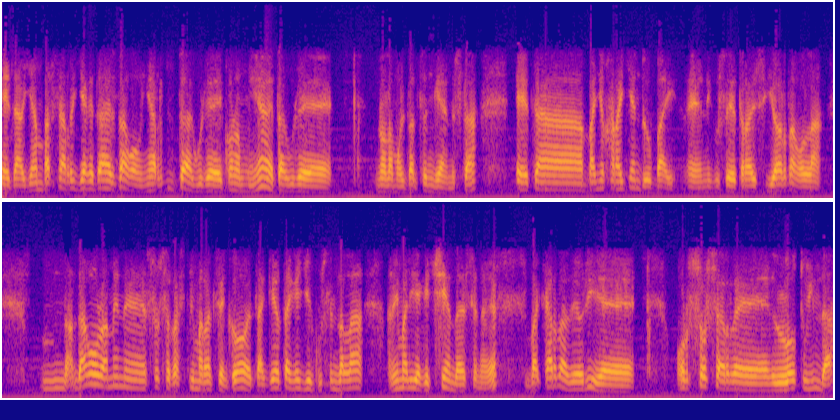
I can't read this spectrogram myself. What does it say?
Eta oian bazarriak eta ez dago oinarrituta gure ekonomia eta gure nola moltatzen gehan, ez da? Eta baino jarraitzen du, bai, e, nik uste tradizio hor dagoela. Mm, dago hemen e, zozer azpimarratzeko, eta geota gehiago ikusten dela animaliak etxean da esena, ez? Bakarda de hori e, hor zozer e, lotu inda,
